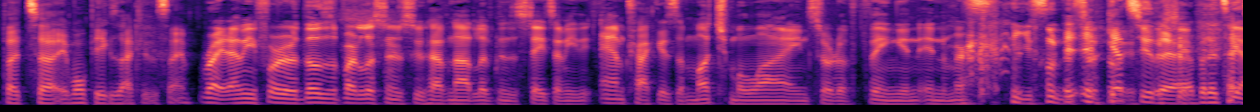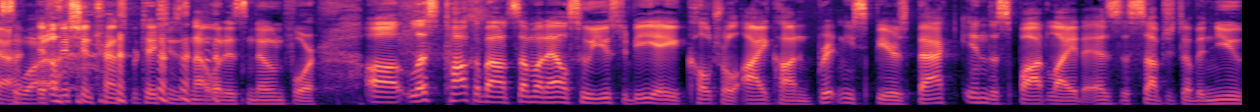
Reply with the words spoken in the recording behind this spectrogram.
but uh, it won't be exactly the same. Right. I mean, for those of our listeners who have not lived in the States, I mean, Amtrak is a much maligned sort of thing in, in America. You don't It- it gets you there, but it takes Yeah, a while. Efficient transportation is not what it's known for. Uh, let's talk about someone else who used to be a cultural icon, Britney Spears, back in the spotlight as the subject of a new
